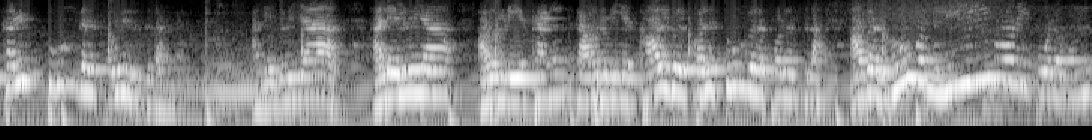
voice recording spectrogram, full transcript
கல் தூண்கள் போல் இருக்குதாங்க. அலையிலோயா அலையலுயா அவருடைய கண் அவருடைய கால்கள் கல் தூண்களை போல இருக்குதான் அவர் ரூபம் லீமோனை போலவும்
